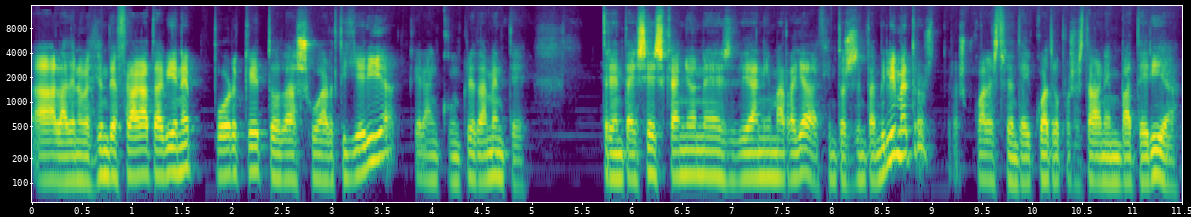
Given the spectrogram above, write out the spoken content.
la denominación de fragata viene porque toda su artillería, que eran concretamente 36 cañones de ánima rayada de 160 milímetros, de los cuales 34 pues, estaban en batería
